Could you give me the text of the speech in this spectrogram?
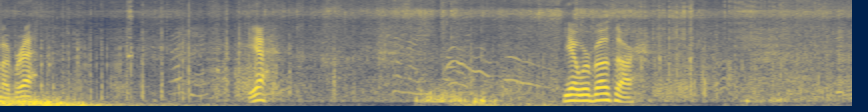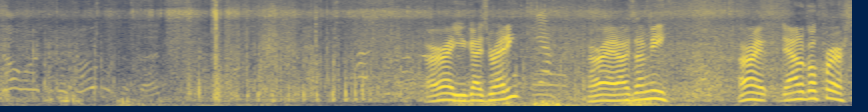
My breath. Yeah. Yeah, we're both are. All right, you guys ready? Yeah. All right, eyes on me. All right, Dad will go first.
